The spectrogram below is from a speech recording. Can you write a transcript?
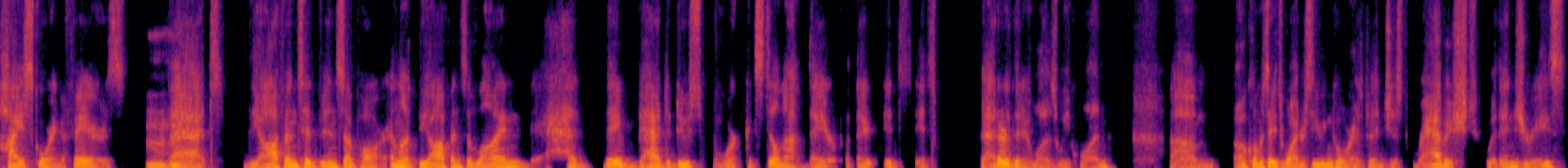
high scoring affairs mm-hmm. that the offense had been subpar. And look, the offensive line had they've had to do some work. It's still not there, but they it's it's better than it was week one. Um, Oklahoma State's wide receiving corps has been just ravished with injuries.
